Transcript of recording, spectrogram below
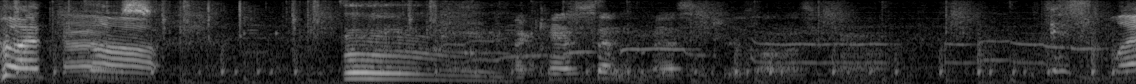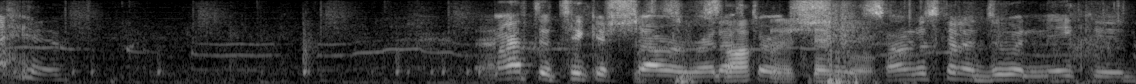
What beat that ass. the? I can't send messages on this It's lame. I have to take a shower right after I gonna shit, so I'm just gonna do it naked.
